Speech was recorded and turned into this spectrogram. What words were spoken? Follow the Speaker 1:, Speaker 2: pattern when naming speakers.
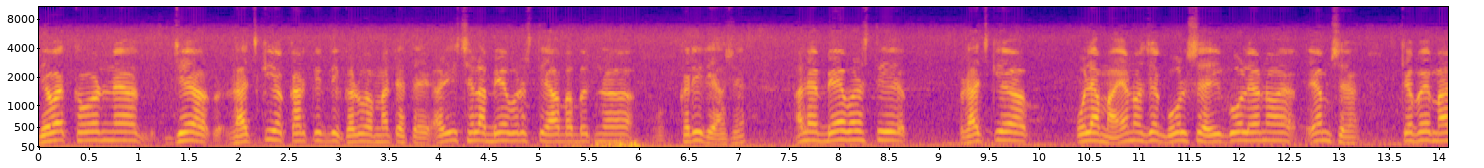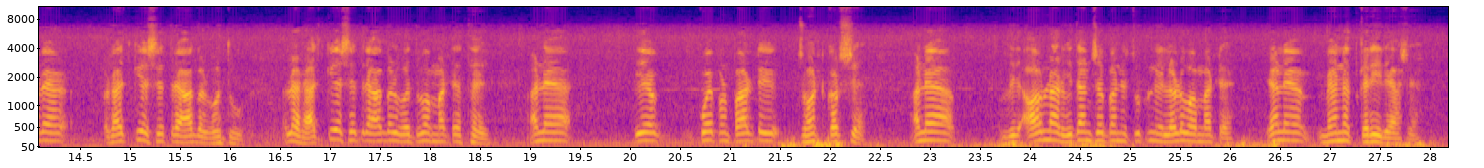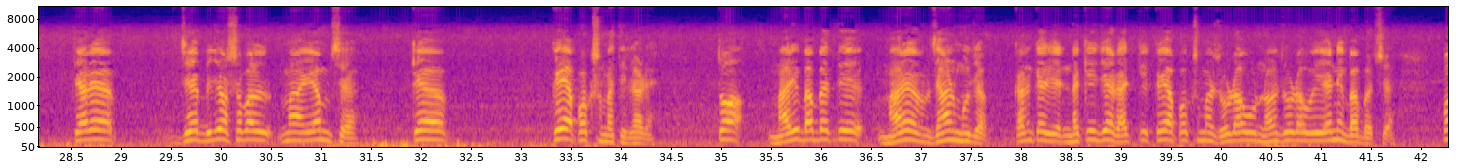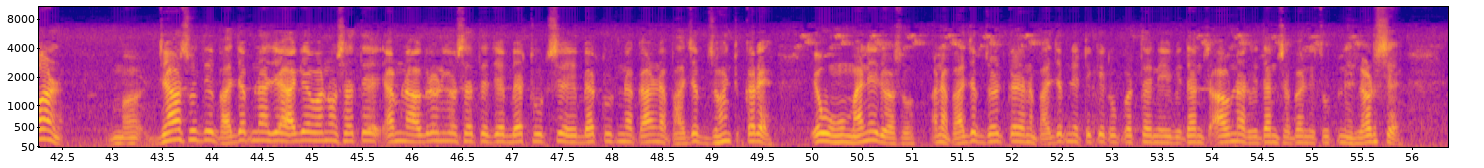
Speaker 1: દેવાજ ખવડને જે રાજકીય કારકિર્દી ઘડવા માટે થઈ, એ છેલ્લા બે વર્ષથી આ બાબતને કરી રહ્યા છે. અને બે વર્ષથી રાજકીય ઓલામાં એનો જે ગોલ છે, એ ગોલ એનો એમ છે કે ભાઈ મારે રાજકીય ક્ષેત્રે આગળ વધવું. એટલે રાજકીય ક્ષેત્રે આગળ વધવા માટે થઈ અને એ કોઈ પણ પાર્ટી જોઈન્ટ કરશે અને આવનાર વિધાનસભાની ચૂંટણી લડવા માટે એને મહેનત કરી રહ્યા છે. ત્યારે જે બીજો સવાલમાં એમ છે કે કયા પક્ષમાંથી લડે? તો મારી બાબતે મારે જાણ મુજબ, કારણ કે નક્કી જે રાજકીય કયા પક્ષમાં જોડાવવું ન જોડાવવું એની બાબત છે. પણ જ્યાં સુધી ભાજપના જે આગેવાનો સાથે, એમના અગ્રણીઓ સાથે જે બેઠૂટ છે, એ બેઠૂટને કારણે ભાજપ જોઈન્ટ કરે એવું હું માની રહ્યો છું. અને ભાજપ જોઈન્ટ કરે અને ભાજપની ટિકિટ ઉપર થઈને એ વિધાન આવનાર વિધાનસભાની ચૂંટણી લડશે,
